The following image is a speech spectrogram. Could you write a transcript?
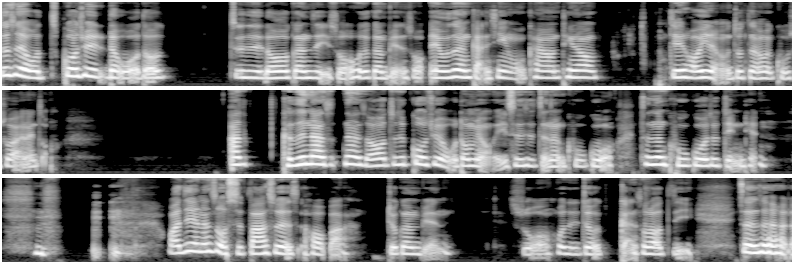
就是我过去的我都，就是都跟自己说，或者跟别人说，哎，我这很感性，我看到听到街头艺人，我就真的会哭出来那种。啊，可是那那时候就是过去的我都没有一次是真正哭过，真正哭过就今天。我还记得那是我十八岁的时候吧，就跟别人说，或者就感受到自己真的是很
